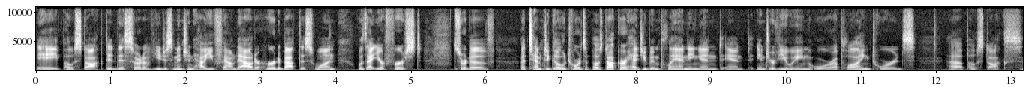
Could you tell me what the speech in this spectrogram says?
a postdoc. Did this sort of, you just mentioned how you found out or heard about this one. Was that your first sort of attempt to go towards a postdoc, or had you been planning and, and interviewing or applying towards? Uh, postdocs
